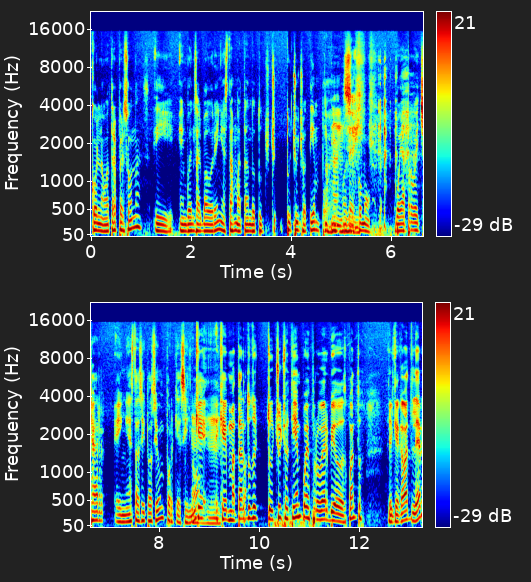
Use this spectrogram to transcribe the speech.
con la otra persona y en buen salvadoreño estás matando tu, chucho- tu chucho a tiempo. Ajá, o sea, sí. como voy a aprovechar en esta situación porque si no... que, matar tu, tu chucho a tiempo es Proverbios, ¿cuánto? El que acabas de leer,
